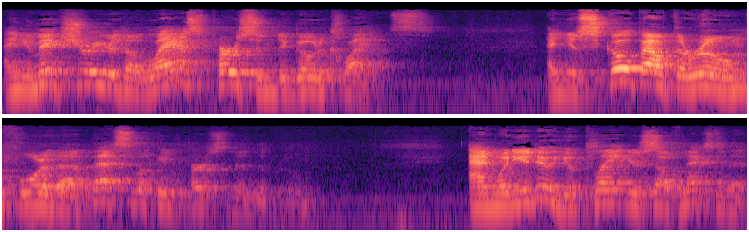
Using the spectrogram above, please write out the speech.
and you make sure you're the last person to go to class. And you scope out the room for the best looking person in the room. And what do you do? You plant yourself next to them.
